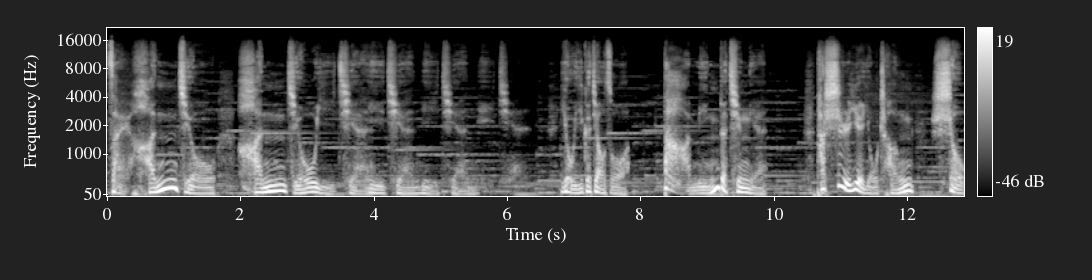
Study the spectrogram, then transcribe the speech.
在很久很久以前，以前，以前，以前，有一个叫做大明的青年，他事业有成，受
